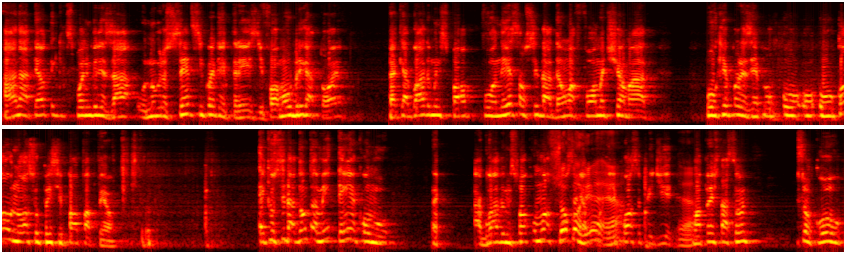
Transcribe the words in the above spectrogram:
A Anatel tem que disponibilizar o número 153 de forma obrigatória para que a Guarda Municipal forneça ao cidadão a forma de chamada. Porque, por exemplo, o, o, o, qual é o nosso principal papel? É que o cidadão também tenha como é, a Guarda Municipal como uma força Socorrer, é. ele possa pedir é. uma prestação de socorro,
